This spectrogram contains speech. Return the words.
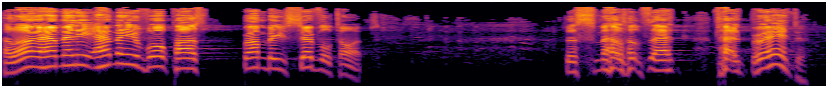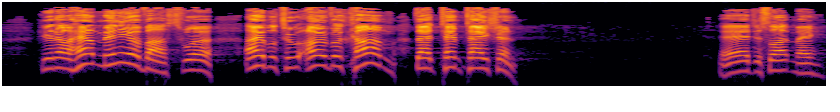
Hello? How many, how many have walked past Brumby's several times? The smell of that, that bread. You know, how many of us were able to overcome that temptation? Yeah, just like me.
